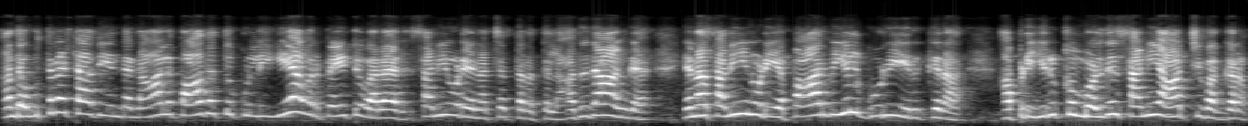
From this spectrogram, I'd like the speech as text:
அந்த உத்திரட்டாதி இந்த நாலு பாதத்துக்குள்ளேயே அவர் போயிட்டு வராரு சனியுடைய நட்சத்திரத்துல. அதுதான் அங்க. ஏன்னா சனியினுடைய பார்வையில் குரு இருக்கிறார். அப்படி இருக்கும் பொழுது சனி ஆட்சி வக்கரம்.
